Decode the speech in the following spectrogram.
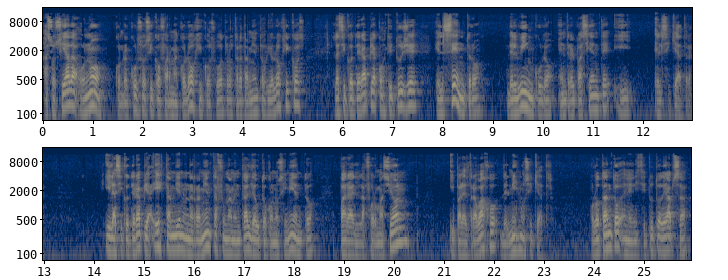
asociada o no con recursos psicofarmacológicos u otros tratamientos biológicos, la psicoterapia constituye el centro del vínculo entre el paciente y el psiquiatra. Y la psicoterapia es también una herramienta fundamental de autoconocimiento para la formación y para el trabajo del mismo psiquiatra. Por lo tanto, en el Instituto de APSA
